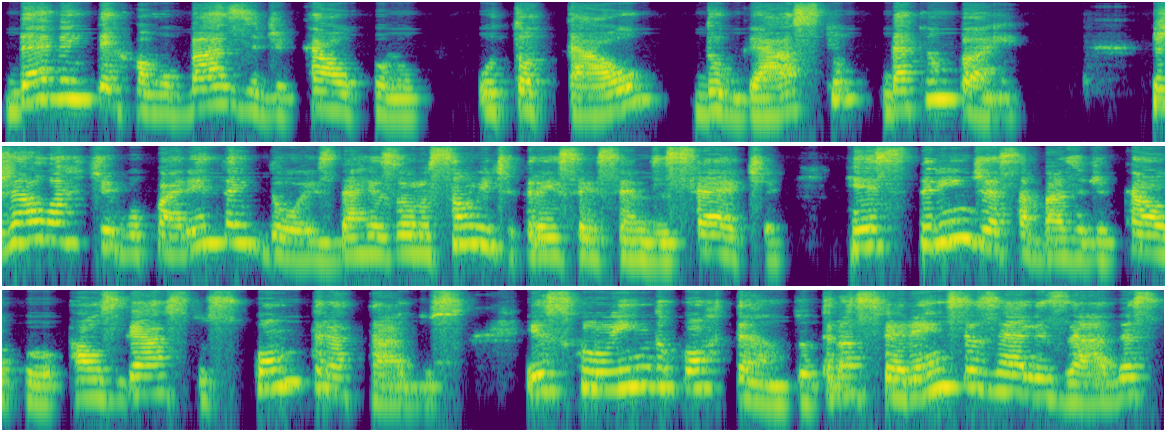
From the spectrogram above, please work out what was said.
devem ter como base de cálculo o total do gasto da campanha. Já o artigo 42 da Resolução 23607 restringe essa base de cálculo aos gastos contratados, excluindo, portanto, transferências realizadas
